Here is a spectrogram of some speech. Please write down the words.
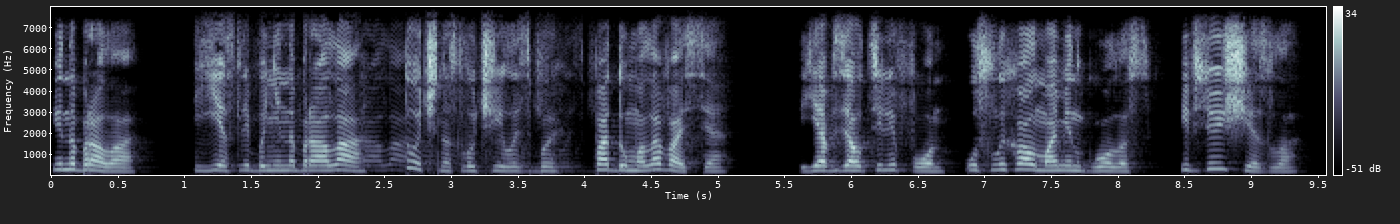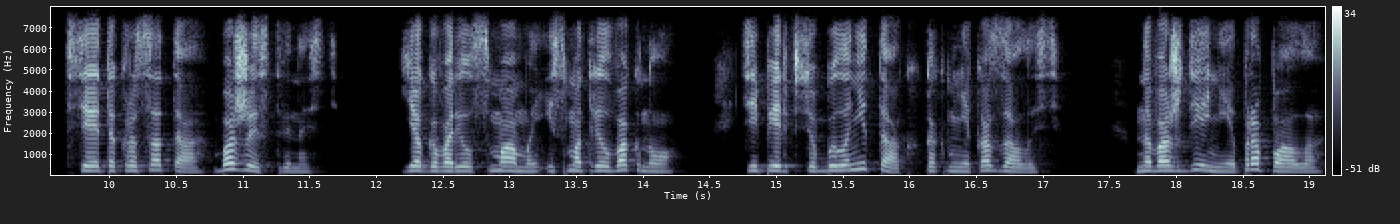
и набрала. Если бы не набрала, точно случилось бы, подумала Вася. Я взял телефон, услыхал мамин голос, и все исчезло. Вся эта красота, божественность. Я говорил с мамой и смотрел в окно. Теперь все было не так, как мне казалось. Наваждение пропало.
